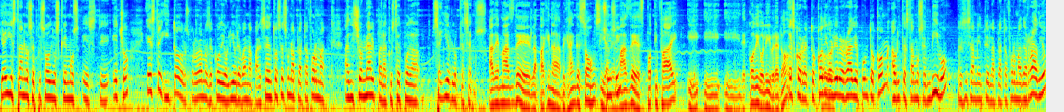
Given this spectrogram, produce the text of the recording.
y ahí están los episodios que hemos este, hecho. Este y todos los programas de código libre van a aparecer, entonces es una plataforma adicional para que usted pueda seguir lo que hacemos. Además de la página Behind the Songs y además de Spotify y, de código libre, ¿no? Es correcto, códigolibreradio.com. Ahorita estamos en vivo, precisamente en la plataforma de radio.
